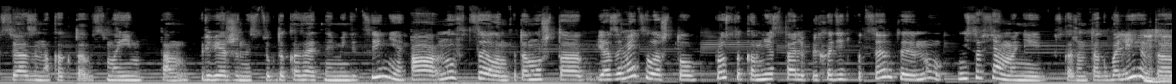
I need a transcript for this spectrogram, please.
связано как-то с моим там приверженностью к доказательной медицине, а ну в целом, потому что я заметила, что просто ко мне стали приходить пациенты, ну не совсем они, скажем так, болеют, угу. а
